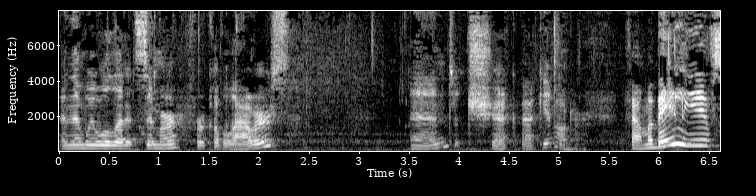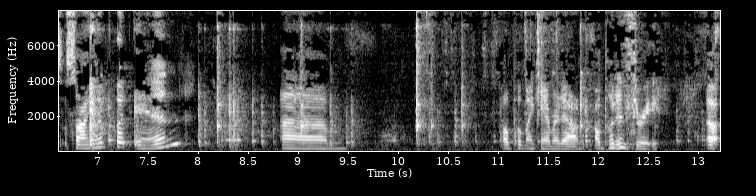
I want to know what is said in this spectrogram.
and then we will let it simmer for a couple hours and check back in on her. Found my bay leaves, so I'm gonna put in, um, I'll put my camera down. I'll put in three. Oh,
